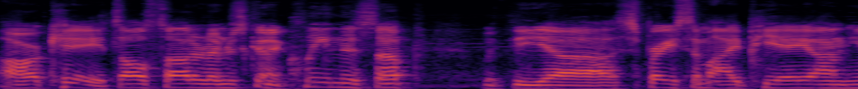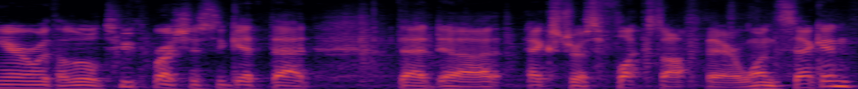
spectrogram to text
Okay, it's all soldered. I'm just going to clean this up with the uh, spray some IPA on here with a little toothbrush just to get that that uh, extra flux off there. One second.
